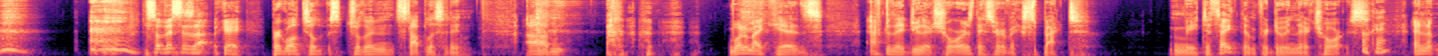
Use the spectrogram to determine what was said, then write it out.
so this is a okay. Burgwald chil- children, stop listening. Um, one of my kids, after they do their chores, they sort of expect me to thank them for doing their chores. Okay. And um,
